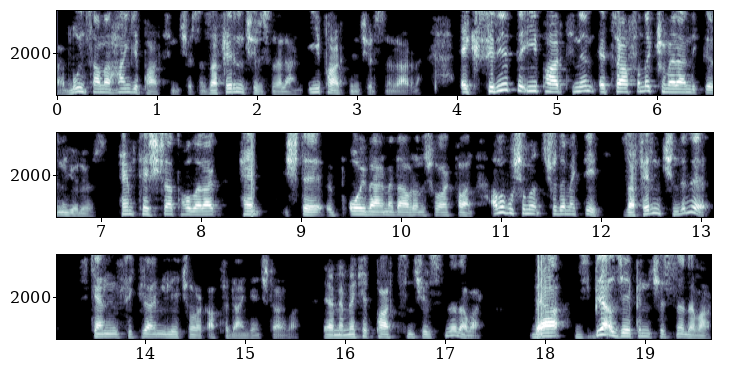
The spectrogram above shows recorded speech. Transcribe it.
Yani bu insanlar hangi partinin içerisinde? Zafer'in içerisindeler mi? İyi Parti'nin içerisindeler mi? Ekseriyetle İyi Parti'nin etrafında kümelendiklerini görüyoruz. Hem teşkilat olarak hem işte oy verme davranışı olarak falan. Ama bu şu, şu demek değil. Zafer'in içinde de kendini seküler milliyetçi olarak affeden gençler var. Yani Memleket Partisi'nin içerisinde de var. Veya biraz CHP'nin içerisinde de var.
